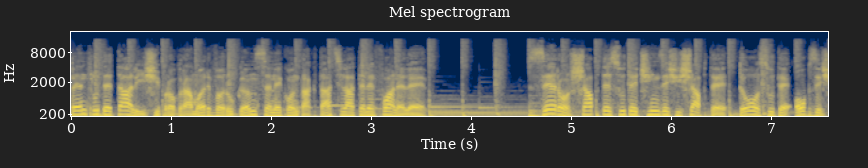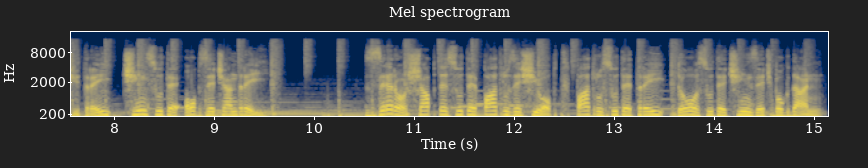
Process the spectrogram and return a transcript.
Pentru detalii și programări vă rugăm să ne contactați la telefoanele 0757 283 580 Andrei. 0748 403 250 Bogdan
